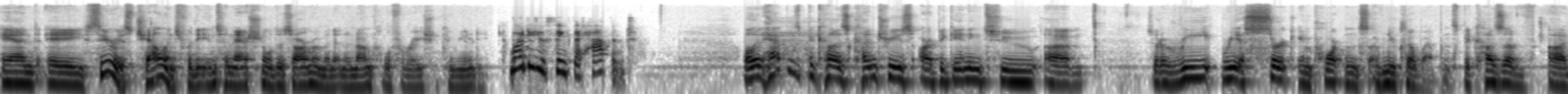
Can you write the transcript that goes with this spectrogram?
and a serious challenge for the international disarmament and the nonproliferation community. Why do you think that happened? Well, it happens because countries are beginning to um, sort of re- reassert importance of nuclear weapons because of uh,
